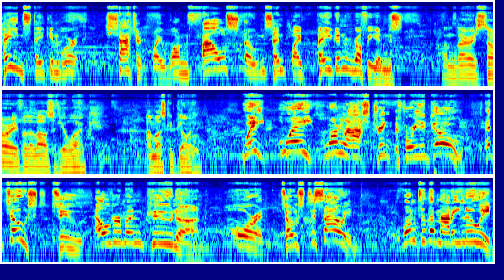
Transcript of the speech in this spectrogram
painstaking work, shattered by one foul stone sent by pagan ruffians. I'm very sorry for the loss of your work. I must get going. Wait, wait! One last drink before you go. A toast to Ealdorman Cynon. Or a toast to Samhain. One to the Mari Lwyd.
